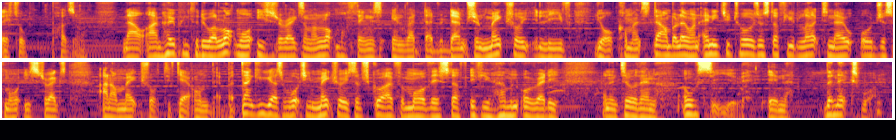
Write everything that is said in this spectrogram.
little puzzle. Now, I'm hoping to do a lot more Easter eggs and a lot more things in Red Dead Redemption. Make sure you leave your comments down below on any tutorials and stuff you'd like to know or just more Easter eggs and I'll make sure to get on there. But thank you guys for watching. Make sure you subscribe for more of this stuff if you haven't already. And until then, I'll see you in the next one.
